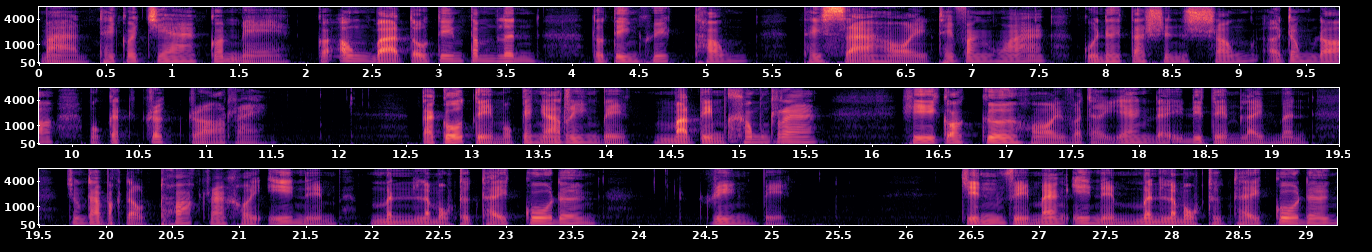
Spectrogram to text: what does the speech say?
Mà thấy có cha, có mẹ, có ông bà tổ tiên tâm linh, tổ tiên huyết thống, thấy xã hội, thấy văn hóa của nơi ta sinh sống ở trong đó một cách rất rõ ràng. Ta cố tìm một cái ngã riêng biệt mà tìm không ra. Khi có cơ hội và thời gian để đi tìm lại mình, chúng ta bắt đầu thoát ra khỏi ý niệm mình là một thực thể cô đơn, riêng biệt. Chính vì mang ý niệm mình là một thực thể cô đơn,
